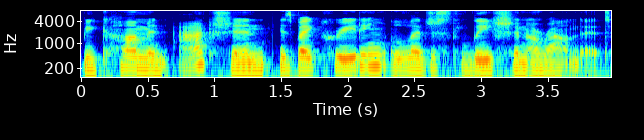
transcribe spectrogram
become an action is by creating legislation around it.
